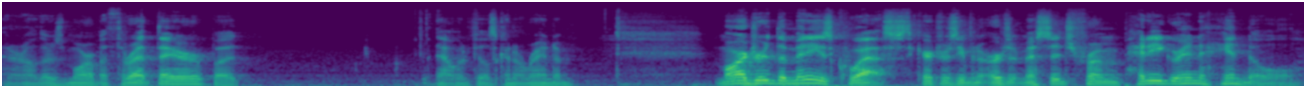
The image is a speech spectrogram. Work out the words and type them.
I don't know, there's more of a threat there, but that one feels kind of random. Marjorie the Many's quest. The character receives an urgent message from Pettigrin Handel,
